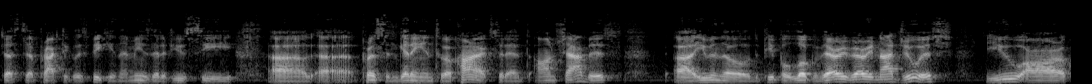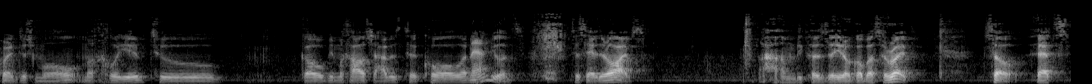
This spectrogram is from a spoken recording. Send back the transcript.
just uh, practically speaking. That means that if you see uh, a person getting into a car accident on Shabbos, uh, even though the people look very, very not Jewish, you are, according to Shmuel, mechuyev to go be Mechal Shabbos to call an ambulance to save their lives. Um, because they don't go a So that's,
